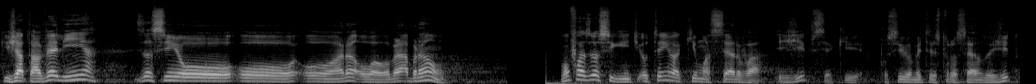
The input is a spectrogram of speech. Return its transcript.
que já está velhinha, diz assim: o, o, o, o Abraão, Vamos fazer o seguinte: eu tenho aqui uma serva egípcia, que possivelmente eles trouxeram do Egito,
